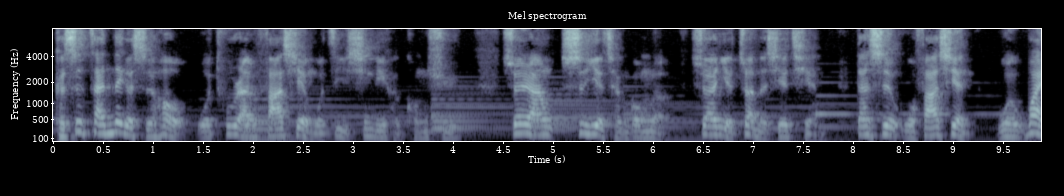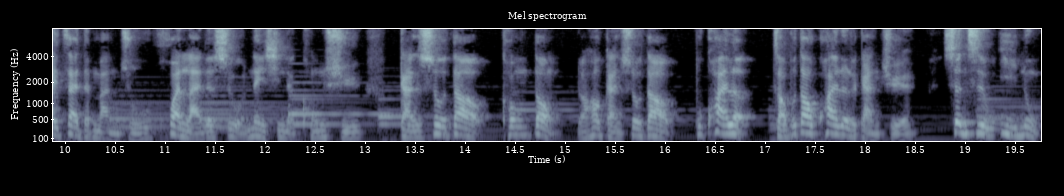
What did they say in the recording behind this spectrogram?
可是，在那个时候，我突然发现我自己心里很空虚。虽然事业成功了，虽然也赚了些钱，但是我发现我外在的满足换来的是我内心的空虚，感受到空洞，然后感受到不快乐，找不到快乐的感觉，甚至易怒。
